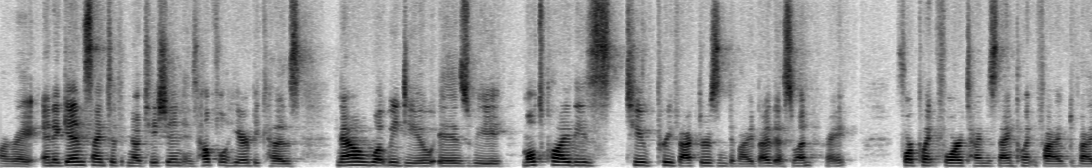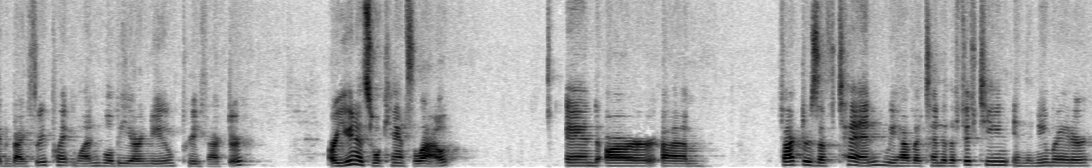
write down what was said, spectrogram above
All right, and again, scientific notation is helpful here because now what we do is we multiply these two prefactors and divide by this one, right? 4.4 times 9.5 divided by 3.1 will be our new prefactor. Our units will cancel out. And our um, factors of 10, we have a 10 to the 15 in the numerator,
